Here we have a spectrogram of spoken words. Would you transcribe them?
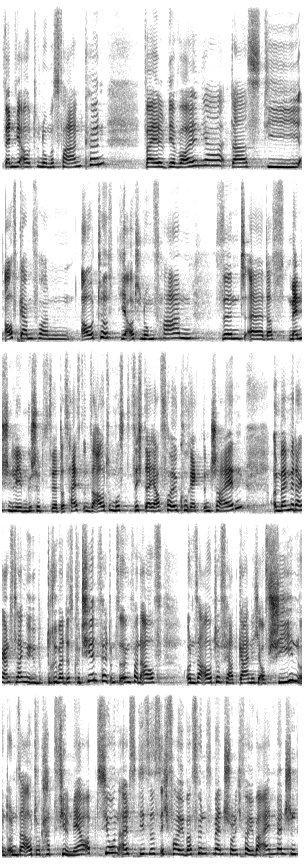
wenn wir autonomes fahren können. Weil wir wollen ja, dass die Aufgaben von Autos, die autonom fahren, sind, äh, dass Menschenleben geschützt wird. Das heißt, unser Auto muss sich da ja voll korrekt entscheiden. Und wenn wir da ganz lange drüber diskutieren, fällt uns irgendwann auf, unser Auto fährt gar nicht auf Schienen und unser Auto hat viel mehr Optionen als dieses, ich fahre über fünf Menschen und ich fahre über einen Menschen.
